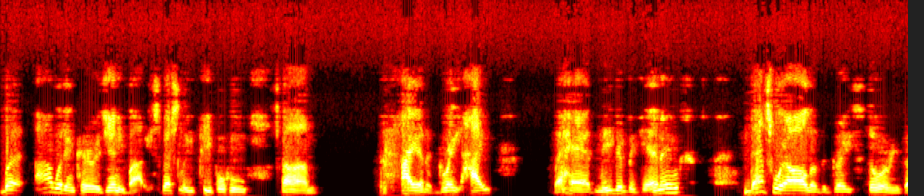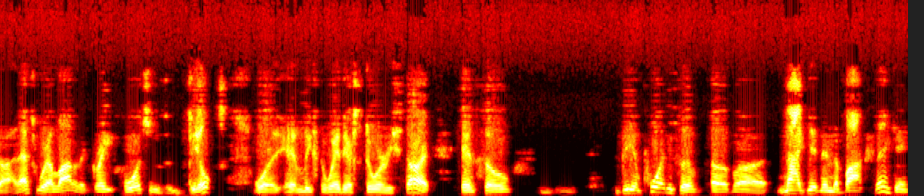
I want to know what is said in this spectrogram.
but I would encourage anybody, especially people who um, hired a great height but had meager beginnings, that's where all of the great stories are. That's where a lot of the great fortunes are built, or at least the way their stories start. And so the importance of, of, uh, not getting in the box thinking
